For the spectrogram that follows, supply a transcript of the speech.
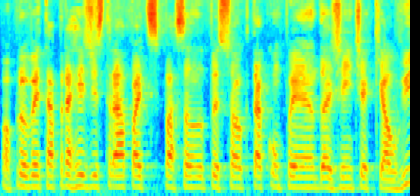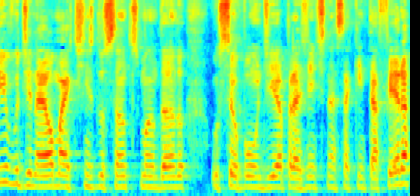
Vou aproveitar para registrar a participação do pessoal que está acompanhando a gente aqui ao vivo. Dinael Martins dos Santos mandando o seu bom dia para a gente nessa quinta-feira.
